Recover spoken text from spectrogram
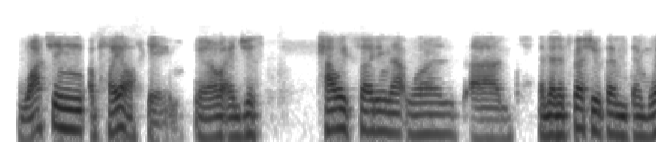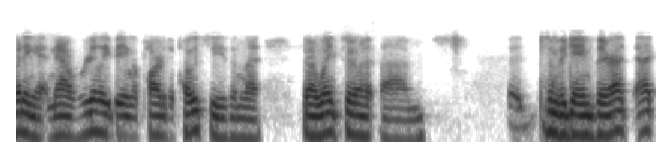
watching a playoff game, you know, and just how exciting that was. Um, and then especially with them them winning it and now really being a part of the postseason. That that I went to um, some of the games there at, at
